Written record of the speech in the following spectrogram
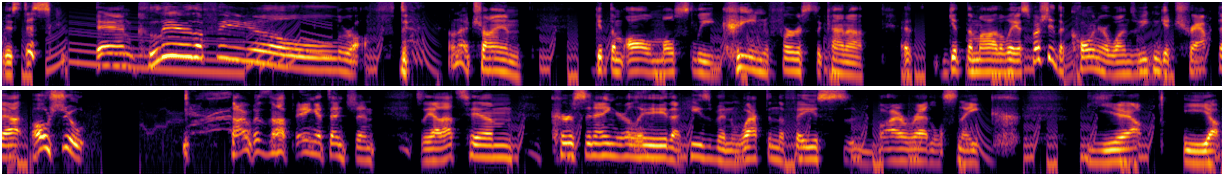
this disc and clear the field rough. I'm gonna try and get them all mostly green first to kind of uh, get them out of the way, especially the corner ones you can get trapped at. Oh shoot! I was not paying attention. So yeah, that's him cursing angrily that he's been whacked in the face by a rattlesnake. Yep, yep,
